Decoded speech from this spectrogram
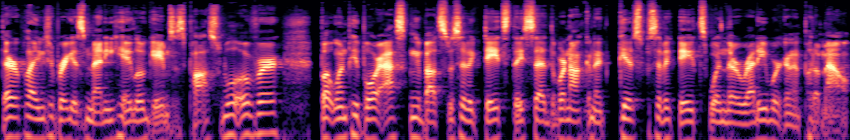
they were planning to bring as many Halo games as possible over, but when people were asking about specific dates, they said that we're not going to give specific dates when they're ready, we're going to put them out.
